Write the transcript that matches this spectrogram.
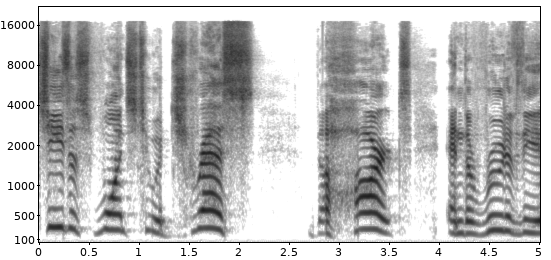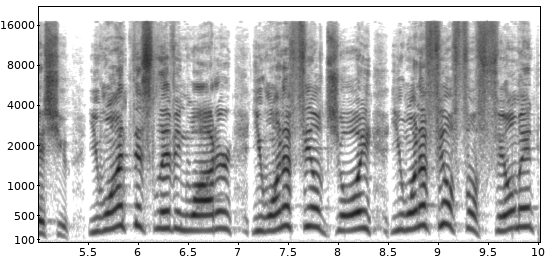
Jesus wants to address the heart and the root of the issue. You want this living water? You want to feel joy? You want to feel fulfillment?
